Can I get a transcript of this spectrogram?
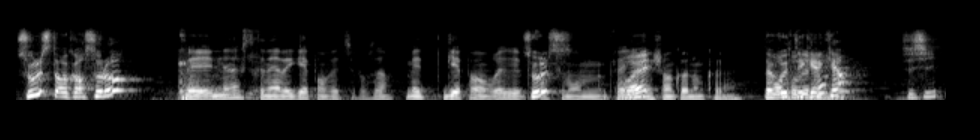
Soul, t'es encore solo? Mais Nanox traînait avec Gap en fait, c'est pour ça. Mais Gap en vrai, il est Souls? forcément est Ouais. méchant quoi donc. euh. T'as voté quelqu'un? Si, si.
